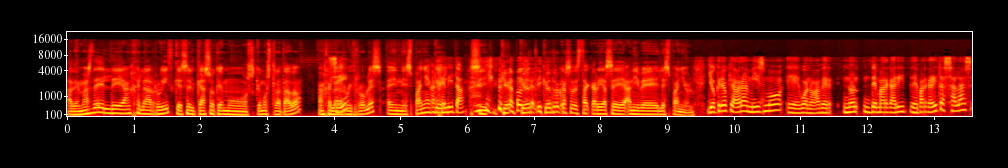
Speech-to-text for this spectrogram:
además del de Ángela Ruiz, que es el caso que hemos, que hemos tratado, Ángela Ruiz Robles, en España. Angelita. ¿qué, otro caso destacarías eh, a nivel español? Yo creo que ahora mismo, eh, bueno, a ver, no, de, Margarita, de Margarita Salas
